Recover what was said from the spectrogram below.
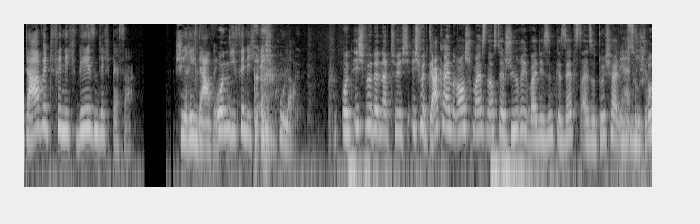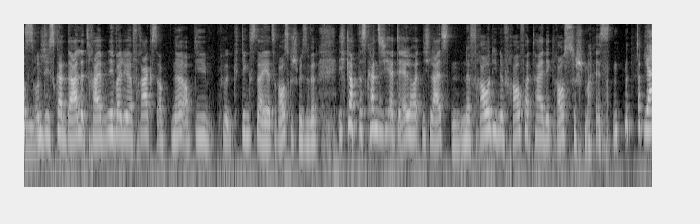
David finde ich wesentlich besser. Shirin David, und die finde ich echt cooler. Und ich würde natürlich, ich würde gar keinen rausschmeißen aus der Jury, weil die sind gesetzt, also durchhalten bis zum Schluss und die Skandale treiben. Nee, weil du ja fragst, ob, ne, ob die Dings da jetzt rausgeschmissen wird. Ich glaube, das kann sich RTL heute nicht leisten. Eine Frau, die eine Frau verteidigt, rauszuschmeißen. Ja,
